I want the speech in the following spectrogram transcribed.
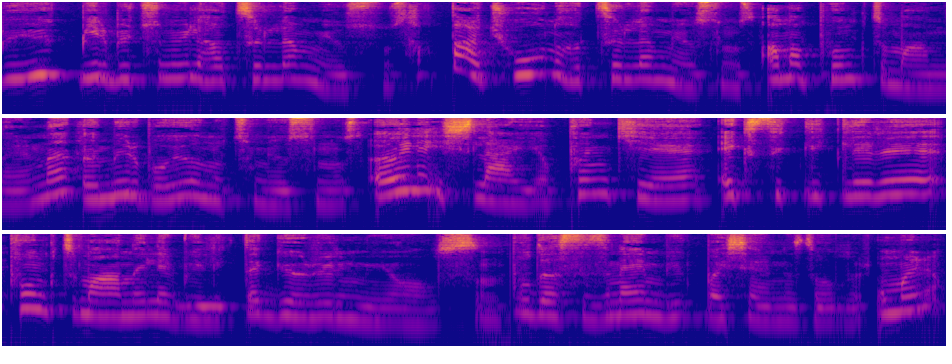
büyük bir bütünüyle hatırlamıyorsunuz. Hatta çoğunu hatırlamıyorsunuz ama punktumanlarını ömür boyu unutmuyorsunuz. Öyle işler yapın ki eksiklikleri punktumanıyla birlikte görülmüyor olsun. Bu da sizin en büyük başarınız olur. Umarım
